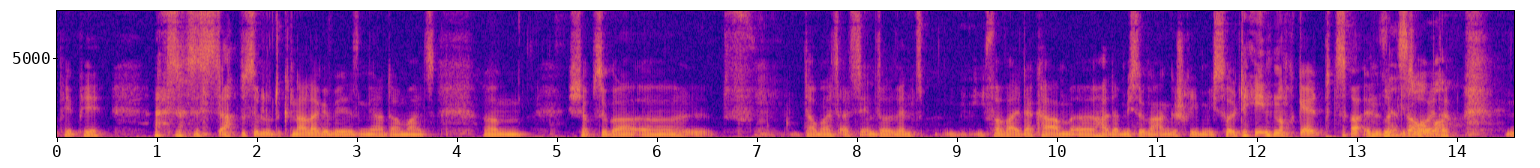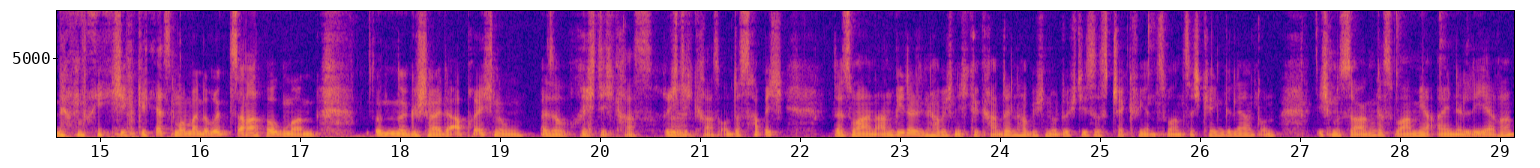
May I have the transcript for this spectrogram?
pp. Also es ist der absolute Knaller gewesen, ja, damals. Ähm, ich habe sogar äh, damals, als der Insolvenzverwalter kam, äh, hat er mich sogar angeschrieben, ich sollte ihnen noch Geld bezahlen. Sag ich heute. Ich erstmal meine Rückzahlung, Mann. Und eine gescheite Abrechnung. Also richtig krass, richtig mhm. krass. Und das habe ich, das war ein Anbieter, den habe ich nicht gekannt, den habe ich nur durch dieses Jack 24 kennengelernt. Und ich muss sagen, das war mir eine Lehre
